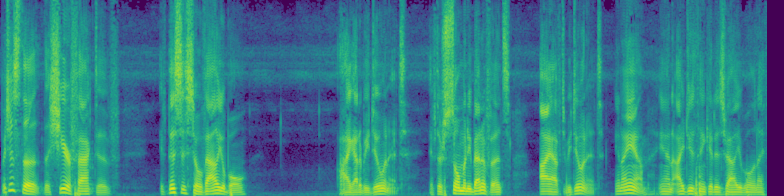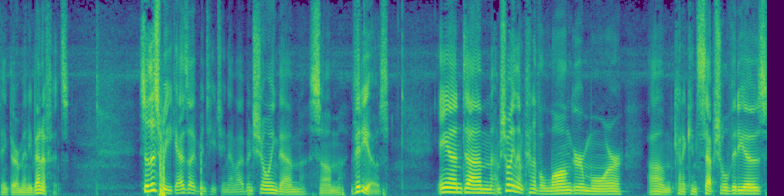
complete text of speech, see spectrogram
but just the, the sheer fact of if this is so valuable, I got to be doing it. If there's so many benefits, I have to be doing it. And I am. And I do think it is valuable, and I think there are many benefits. So this week, as I've been teaching them, I've been showing them some videos. And um, I'm showing them kind of the longer, more um, kind of conceptual videos.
